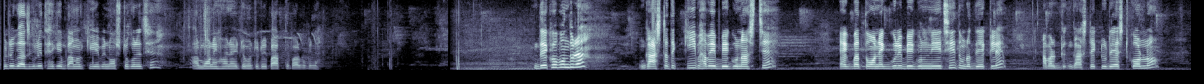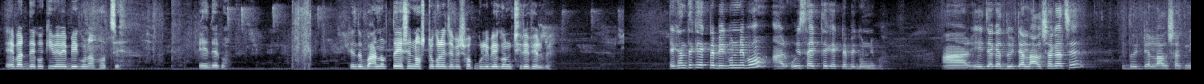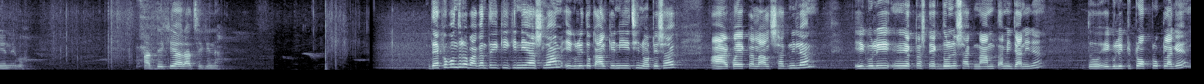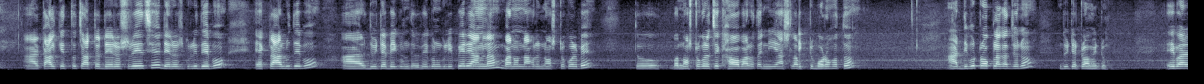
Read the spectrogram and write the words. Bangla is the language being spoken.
টমেটো গাছগুলি থেকে বানর কী এবে নষ্ট করেছে? আর মনে হয় না এই টমেটোটি পারতে পারব কিনা। দেখো বন্ধুরা, গাছটাতে কীভাবে বেগুন আসছে? একবার তো অনেকগুলি বেগুন নিয়েছি, তোমরা দেখলে। আবার গাছটা একটু রেস্ট করল। এবার দেখো কীভাবে বেগুন হচ্ছে। এই দেখো। কিন্তু বানর তো এসে নষ্ট করে যাবে, সবগুলি বেগুন ছিঁড়ে ফেলবে। এখান থেকে একটা বেগুন নেব আর ওই সাইড থেকে একটা বেগুন নেব। আর এই জায়গায় দুইটা লাল শাক আছে, দুইটা লাল শাক নিয়ে নেব। আর দেখি আর আছে কিনা। দেখো বন্ধুরা, বাগান থেকে কি কি নিয়ে আসলাম? এগুলি তো কালকে নিয়েছি নটে শাক, আর কয়েকটা লাল শাক নিলাম। এগুলি একটা, এক ধরনের শাক, নাম আমি জানি না। তো এগুলি একটু টক টক লাগে। আর কালকে তো চারটা ঢেঁড়স রয়েছে, ঢেঁড়সগুলি দেব, একটা আলু দেব আর দুইটা বেগুন দেবো। বেগুনগুলি পেরে আনলাম, বানর না হলে নষ্ট করবে। তো বা নষ্ট করেছে খাওয়া ভালো, তাই নিয়ে আসলাম, একটু বড় হতো। আর দিব টক লাগার জন্য দুইটা টমেটো। এবার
